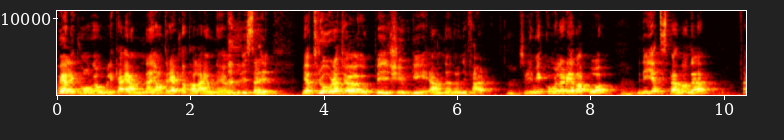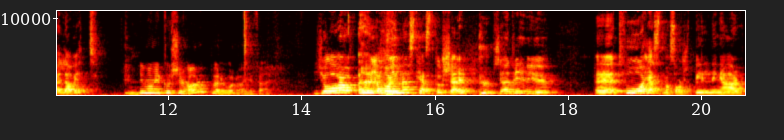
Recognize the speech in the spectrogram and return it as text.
väldigt många olika ämnen. Jag har inte räknat alla ämnen jag undervisar i. Men jag tror att jag är uppe i 20 ämnen ungefär. Så det är mycket att hålla reda på. Men det är jättespännande. I love it. Hur många kurser har du per år då ungefär? Jag har, jag har ju mest hästkurser, så jag driver ju eh, två hästmassageutbildningar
